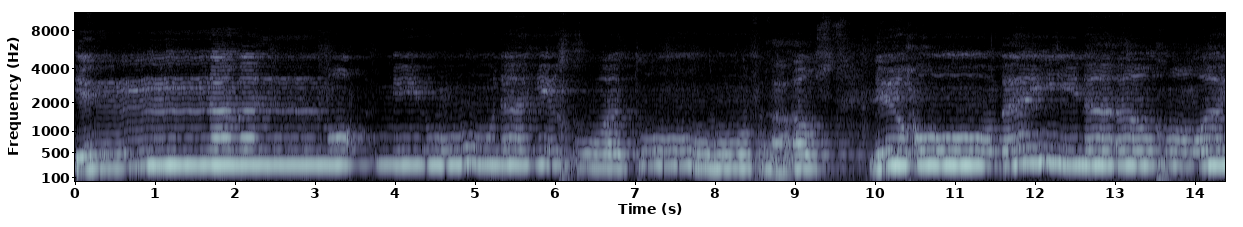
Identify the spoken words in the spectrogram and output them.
إنما المؤمنون إخوة فأصلحوا بين أخويكم.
